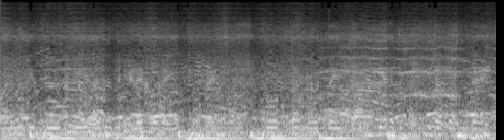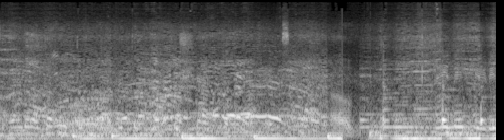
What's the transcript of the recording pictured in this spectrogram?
ಮನೆಗೆ ಹೋಗಿ ಅದನ್ನು ಎಳೆತಾ ಫ್ರೆಂಡ್ಸ್ ನೋಡ್ತಾ ನೋಡ್ತಾ ಇದ್ದ ಹಾಗೆ ಅದು ಹತ್ತಿರ ಬಂದರೆ ನೋಡುವಾಗ ತುಂಬ ಅಂದರೆ ತುಂಬ ಖುಷಿ ಆಗ್ತದೆ ಏನೇ ಹೇಳಿ,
